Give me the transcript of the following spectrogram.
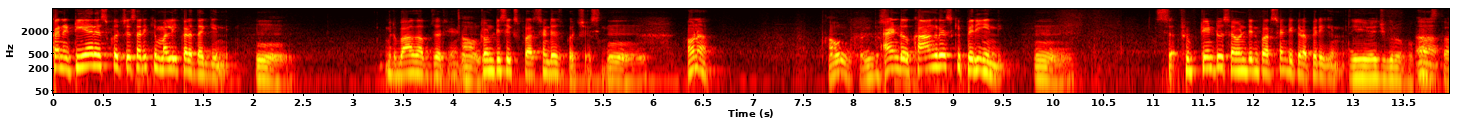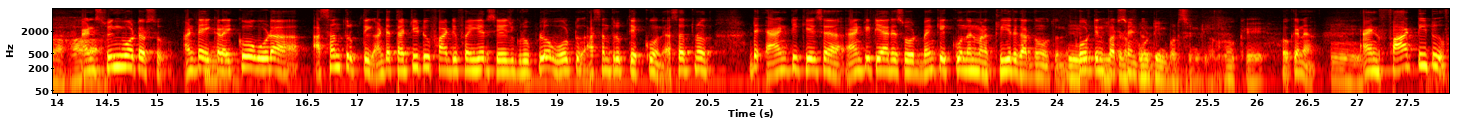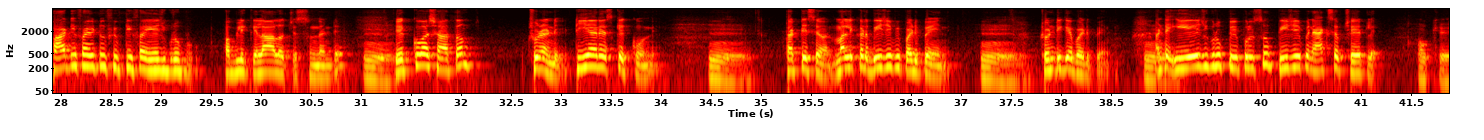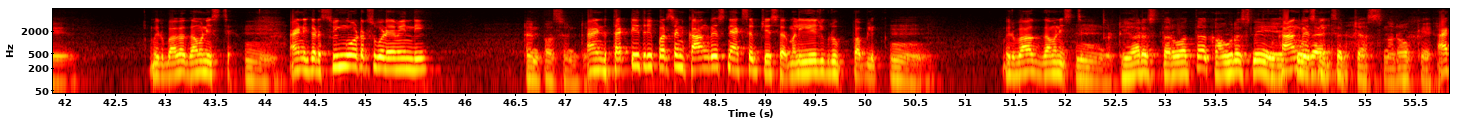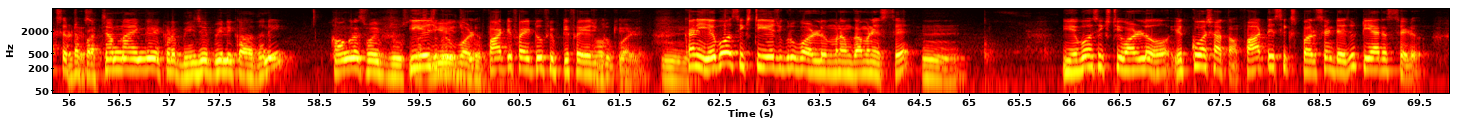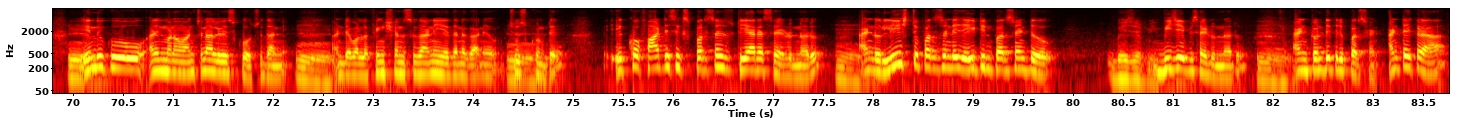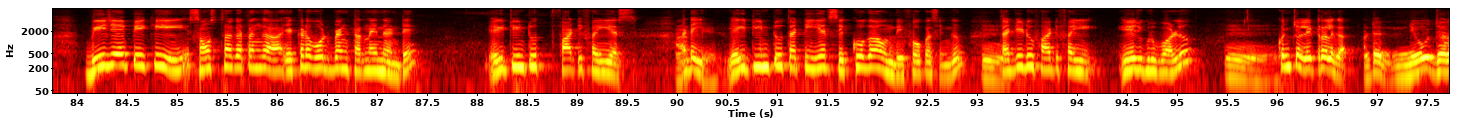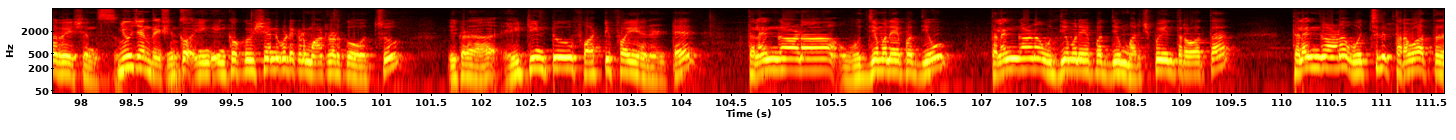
కానీ టీఆర్ఎస్కి వచ్చేసరికి మళ్ళీ ఇక్కడ తగ్గింది. మీరు బాగా అబ్జర్వ్ చేయండి. ట్వంటీ సిక్స్ పర్సెంటేజ్కి వచ్చేసింది. అవునా? అవును అండ్ కాంగ్రెస్కి పెరిగింది. ఫిఫ్టీన్ టు సెవెంటీన్ పర్సెంట్ ఇక్కడ పెరిగింది. ఈ age group and swing voters అంటే ఇక్కడ ఎక్కువ కూడా అసంతృప్తి అంటే thirty to forty five years age గ్రూప్లో ఓటు అసంతృప్తి ఎక్కువ ఉంది. అసంతృప్తి అంటే anti KC anti TRS vote bank ఎక్కువ ఉందని మనకు క్లియర్గా అర్థమవుతుంది. ఫోర్టీన్ పర్సెంట్ ఫోర్టీన్ పర్సెంట్లో ఓకే. ఓకేనా? And forty to forty five to fifty five age group public ఎలా ఆలోచిస్తుందంటే ఎక్కువ శాతం చూడండి టీఆర్ఎస్కి ఎక్కువ ఉంది. థర్టీ సెవెన్ మళ్ళీ ఇక్కడ బీజేపీ పడిపోయింది. ట్వంటీకే పడిపోయింది. అంటే ఈ ఏజ్ గ్రూప్ పీపుల్స్ బీజేపీని యాక్సెప్ట్ చేయట్లే. ఓకే. మీరు బాగా గమనిస్తే. అండ్ ఇక్కడ స్వింగ్ ఓటర్స్ కూడా ఏమైంది? Ten percent. And thirty three percent కాంగ్రెస్ని యాక్సెప్ట్ చేశారు మళ్ళీ ఏజ్ గ్రూప్ పబ్లిక్. మీరు బాగా గమనిస్తే. టిఆర్ఎస్ తర్వాత కాంగ్రెస్ని కాంగ్రెస్ని. యాక్సెప్ట్ చేస్తున్నారు. ఓకే. యాక్సెప్ట్ ప్రత్యామ్నాయంగా ఇక్కడ బీజేపీని కాదని కాంగ్రెస్ వైపు ఈ ఏజ్ గ్రూప్ వాళ్ళు forty five to fifty five age group వాళ్ళు. కానీ ఎబో సిక్స్టీ ఏజ్ గ్రూప్ వాళ్ళు మనం గమనిస్తే. ఈ ఎబో సిక్స్టీ వాళ్ళు ఎక్కువ శాతం forty six percentage TRS side ఎందుకు అనేది మనం అంచనాలు వేసుకోవచ్చు దాన్ని. అంటే వాళ్ళ ఫంక్షన్స్ కానీ ఏదైనా కానీ చూసుకుంటే ఎక్కువ forty six percent TRS side ఉన్నారు. And least percentage eighteen percent BJP BJP side ఉన్నారు. అండ్ ట్వంటీ త్రీ పర్సెంట్ అంటే ఇక్కడ బీజేపీకి సంస్థాగతంగా ఎక్కడ ఓట్ బ్యాంక్ టర్న్ అయిందంటే eighteen to forty five years అంటే ఎయిటీన్ టు థర్టీ ఇయర్స్ ఎక్కువగా ఉంది focusing thirty to forty five age group వాళ్ళు. కొంచెం లిటరల్గా అంటే న్యూ జనరేషన్స్ న్యూ జనరేషన్ ఇంకో ఇంకొక విషయాన్ని కూడా ఇక్కడ మాట్లాడుకోవచ్చు. ఇక్కడ ఎయిటీన్ టు ఫార్టీ ఫైవ్ అని అంటే తెలంగాణ ఉద్యమ నేపథ్యం తెలంగాణ ఉద్యమ నేపథ్యం మర్చిపోయిన తర్వాత తెలంగాణ వచ్చిన తర్వాత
